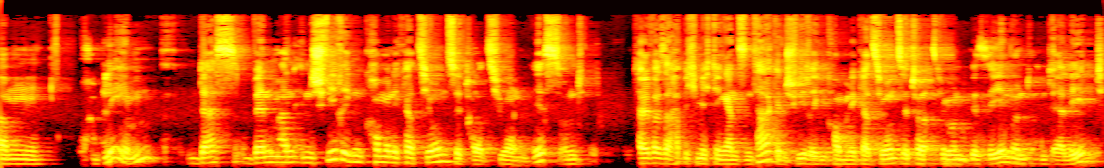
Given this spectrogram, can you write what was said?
ähm, Problem, dass wenn man in schwierigen Kommunikationssituationen ist und teilweise habe ich mich den ganzen Tag in schwierigen Kommunikationssituationen gesehen und, und erlebt,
